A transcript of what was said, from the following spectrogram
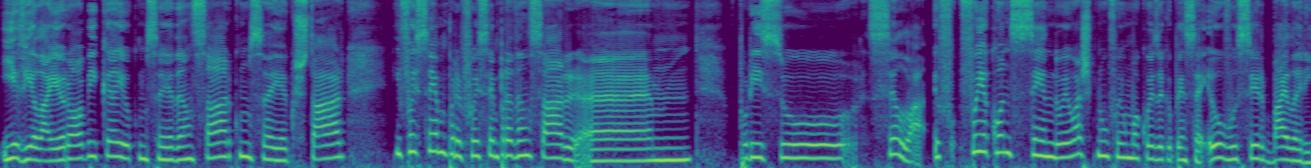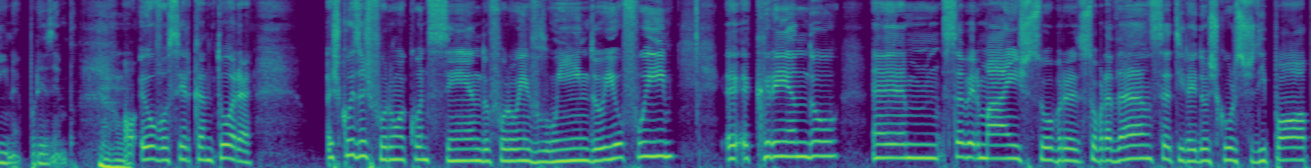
e havia lá aeróbica, eu comecei a dançar, comecei a gostar e foi sempre, foi sempre a dançar. Ahm, por isso, sei lá, foi acontecendo. Eu acho que não foi uma coisa que eu pensei, eu vou ser bailarina, por exemplo, ou eu vou ser cantora as coisas foram acontecendo, foram evoluindo e eu fui eh, querendo hum, saber mais sobre, sobre a dança, tirei dois cursos de hip hop,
